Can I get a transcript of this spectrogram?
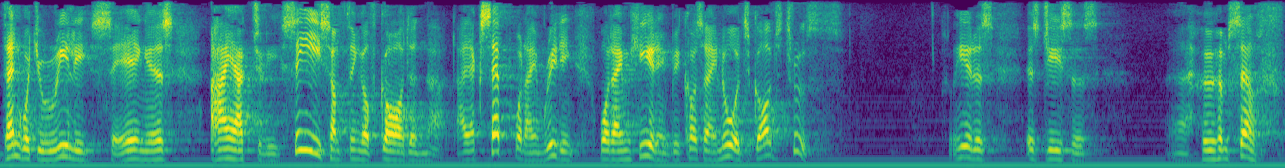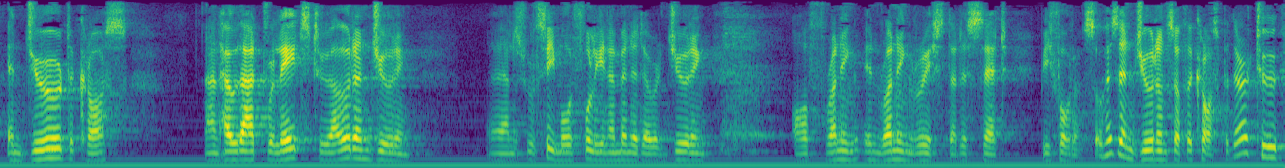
then what you're really saying is, I actually see something of God in that. I accept what I'm reading, what I'm hearing, because I know it's God's truth. So here is, is Jesus, uh, who himself endured the cross, and how that relates to our enduring. And as we'll see more fully in a minute, our enduring of running in running race that is set before us. So his endurance of the cross. But there are two,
